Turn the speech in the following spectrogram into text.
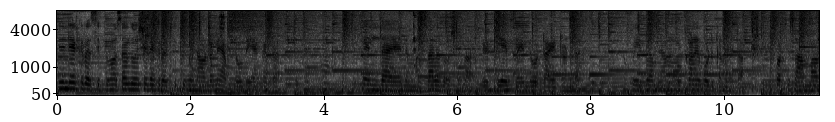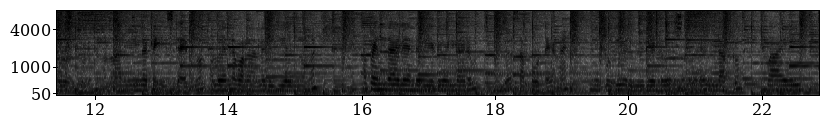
ഇതിന്റെയൊക്കെ റെസിപ്പി മസാല ദോശയുടെയൊക്കെ റെസിപ്പി ഞാൻ ഉടനെ അപ്ലോഡ് ചെയ്യാൻ കേട്ടോ. അപ്പോൾ എന്തായാലും മസാല ദോശ റെഡിയായി പ്ലേലോട്ടായിട്ടുണ്ട് അപ്പോൾ ഇത് ഞാൻ മോൾക്കാണ് കൊടുക്കണം കേട്ടോ. കുറച്ച് സാമ്പാർ ഒഴിച്ച് കൊടുക്കുന്നത് നല്ല ടേസ്റ്റ് ആയിരുന്നു. അവൾ തന്നെ പറഞ്ഞ നല്ല രുചിയായിരുന്നു എന്ന് അപ്പോൾ എന്തായാലും എന്റെ വീഡിയോ എല്ലാവരും നല്ല സപ്പോർട്ട് ചെയ്യണേ. ഇനി പുതിയൊരു വീഡിയോ ആയിട്ട് വരുന്നത് എല്ലാവർക്കും Bye.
